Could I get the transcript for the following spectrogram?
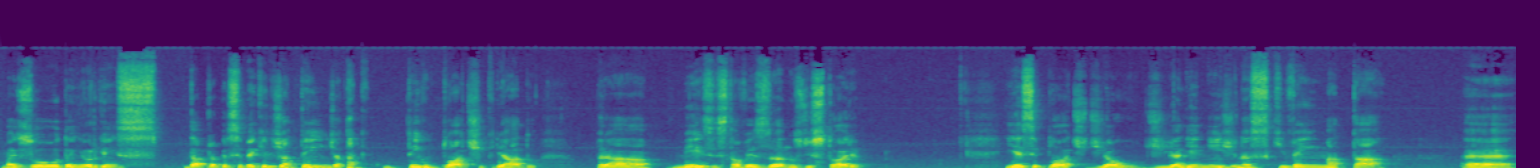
mas o Dan Jurgens dá para perceber que ele já tem, já tá, tem um plot criado para meses, talvez anos de história. E esse plot de, de alienígenas que vêm matar é,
